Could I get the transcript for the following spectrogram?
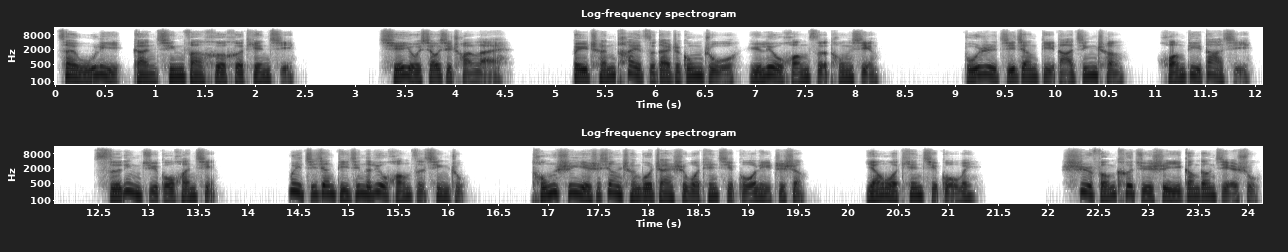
再无力敢侵犯赫赫天启。且有消息传来，北辰太子带着公主与六皇子通行，不日即将抵达京城。皇帝大喜，此令举国欢庆，为即将抵京的六皇子庆祝，同时也是向陈国展示我天启国力之盛，扬我天启国威。适逢科举事宜刚刚结束，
